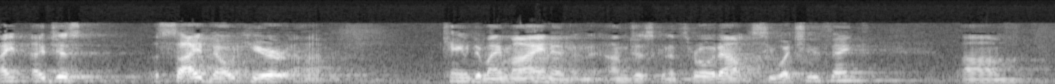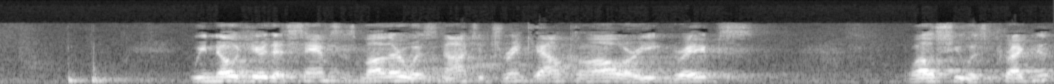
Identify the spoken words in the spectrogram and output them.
I, I just, a side note here, uh, came to my mind, and I'm just going to throw it out and see what you think. Um, we note here that Samson's mother was not to drink alcohol or eat grapes while she was pregnant.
